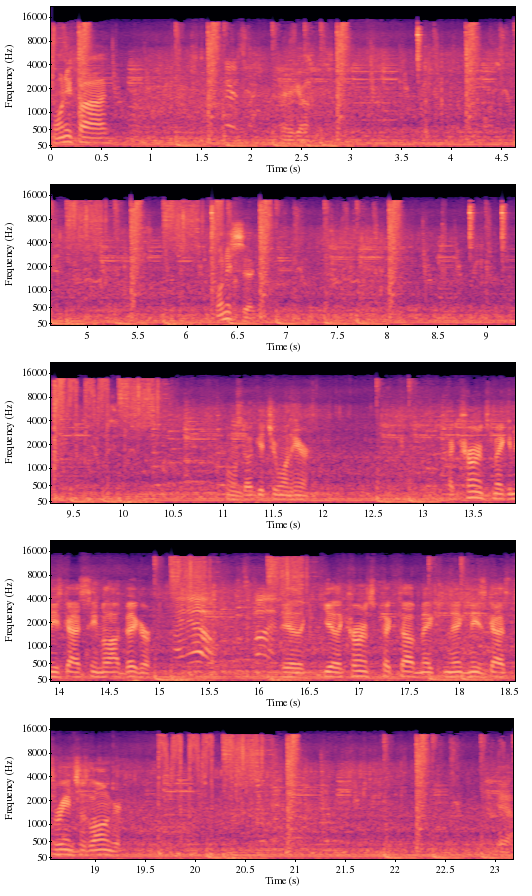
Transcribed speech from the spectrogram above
25. There you go. 26. Come on, Doug, get you one here. That current's making these guys seem a lot bigger. I know. It's fun. Yeah, the, yeah, the current's picked up, making, making these guys three inches longer. Yeah.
